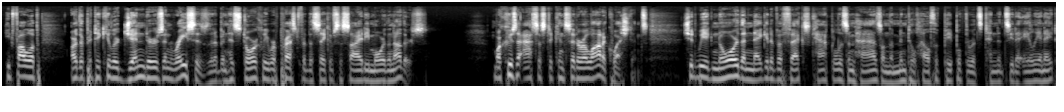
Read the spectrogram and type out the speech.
He'd follow up Are there particular genders and races that have been historically repressed for the sake of society more than others? Marcuse asks us to consider a lot of questions. Should we ignore the negative effects capitalism has on the mental health of people through its tendency to alienate?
